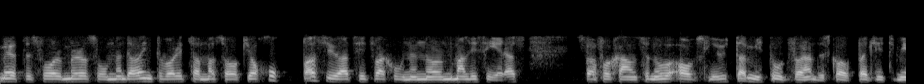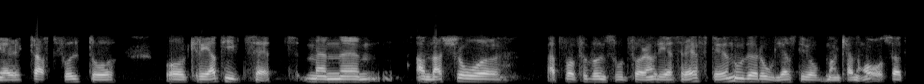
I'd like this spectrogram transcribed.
mötesformer och så, men det har inte varit samma sak. Jag hoppas ju att situationen normaliseras så jag får chansen att avsluta mitt ordförandeskap på ett lite mer kraftfullt och, och kreativt sätt. Men eh, annars så, att vara förbundsordförande i SRF, det är nog det roligaste jobb man kan ha. Så att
